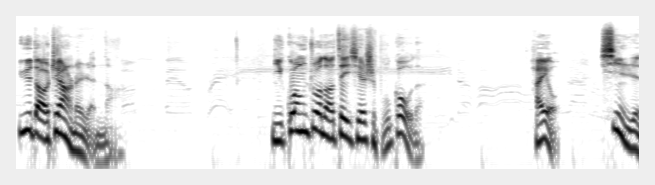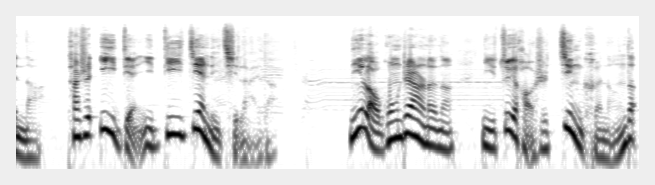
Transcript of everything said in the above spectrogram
遇到这样的人呢，你光做到这些是不够的，还有信任呐，它是一点一滴建立起来的。你老公这样的呢，你最好是尽可能的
